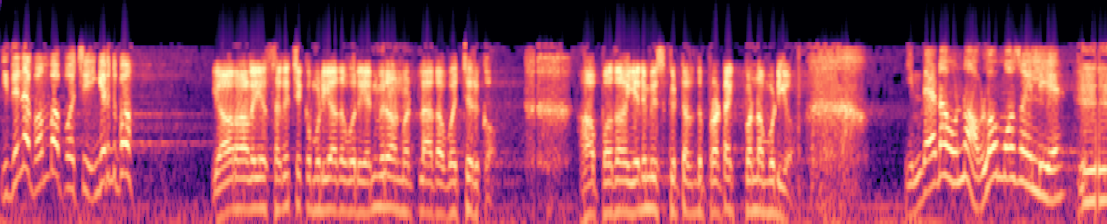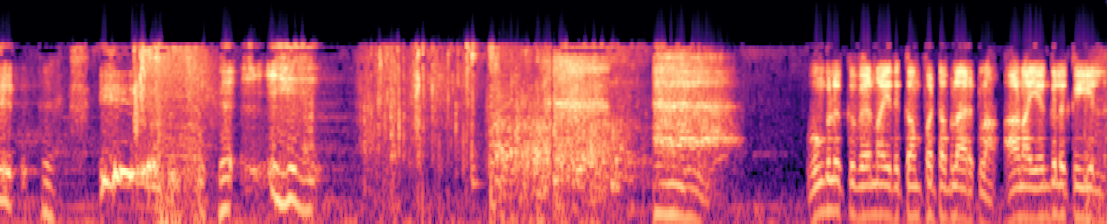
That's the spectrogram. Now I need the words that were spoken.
இது என்ன வம்பா போச்சு? இங்க இருந்து போ. யாராலையும் சகிச்சுக்க முடியாத ஒரு என்விரான்மெண்ட்ல அதை வச்சிருக்கோம். அப்போதான் எனிமிஸ் கிட்ட இருந்து ப்ரொடெக்ட் பண்ண முடியும். இந்த இடம் ஒண்ணும் அவ்வளவு மோசம் இல்லையே. உங்களுக்கு வேணா இது கம்ஃபர்டபுளா இருக்கலாம் ஆனா எங்களுக்கு இல்ல.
